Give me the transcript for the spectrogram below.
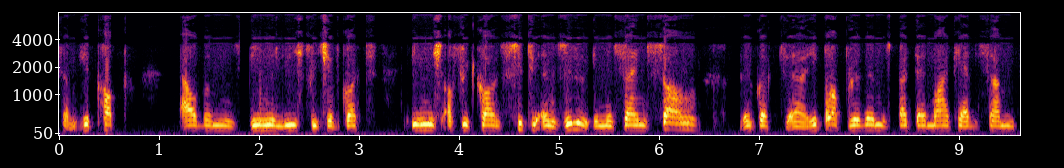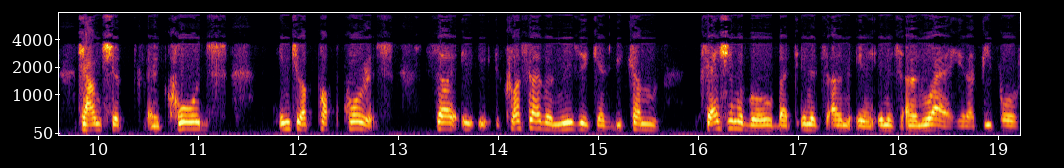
some hip hop albums being released which have got English, Afrikaans, Sotho and Zulu in the same song. They've got uh, hip hop rhythms, but they might have some township uh, chords into a pop chorus. So it, it, crossover music has become fashionable, but in its own in, in its own way. You know, people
